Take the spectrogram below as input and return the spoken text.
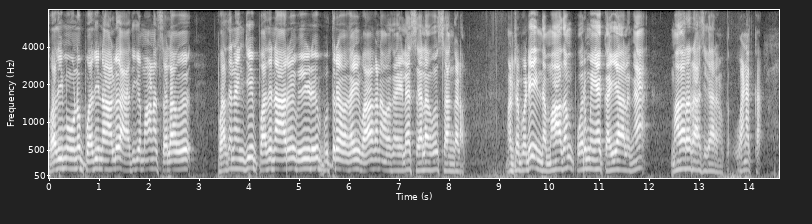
பதிமூணு பதினாலு அதிகமான செலவு. பதினஞ்சு பதினாறு வீடு புத்திர வகை வாகன வகையில் செலவு சங்கடம். மற்றபடி இந்த மாதம் பொறுமையை கையாளுங்க. மகர ராசிக்காரங்களுக்கு வணக்கம்.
